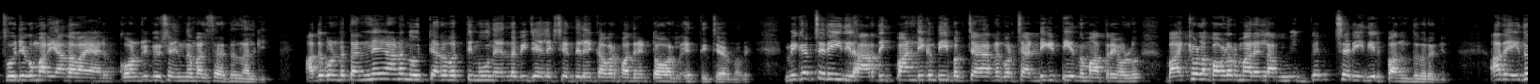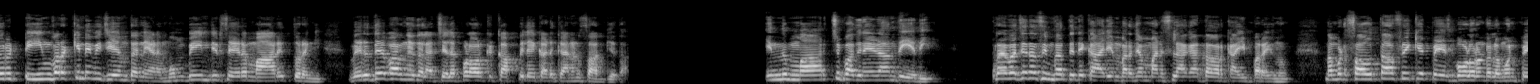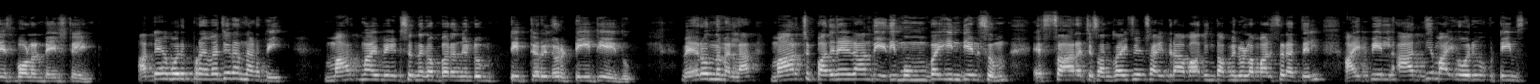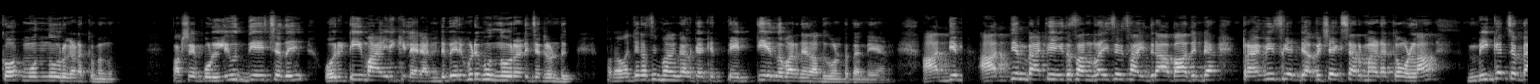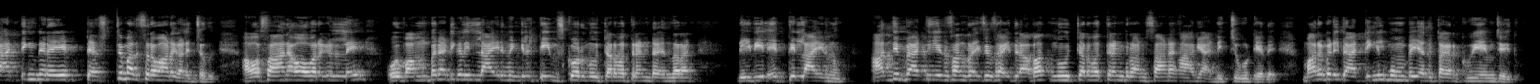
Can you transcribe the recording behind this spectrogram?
സൂര്യകുമാർ യാദവ് ആയാലും കോൺട്രിബ്യൂഷൻ ഇന്ന് മത്സരത്തിൽ നൽകി. അതുകൊണ്ട് തന്നെയാണ് നൂറ്റി അറുപത്തി മൂന്ന് എന്ന വിജയ ലക്ഷ്യത്തിലേക്ക് അവർ പതിനെട്ട് ഓവറിൽ എത്തിച്ചേർന്നത്. മികച്ച രീതിയിൽ ഹാർദിക് പാണ്ഡ്യക്കും ദീപക് ചാറിന് കുറച്ച് അടി കിട്ടിയെന്ന് മാത്രമേ ഉള്ളൂ. ബാക്കിയുള്ള ബൗളർമാരെല്ലാം മികച്ച രീതിയിൽ പന്ത് എറിഞ്ഞു അതെ ഇതൊരു ടീം വർക്കിന്റെ വിജയം തന്നെയാണ്. മുംബൈ ഇന്ത്യൻസ് ഏറെ മാറി തുടങ്ങി. വെറുതെ പറഞ്ഞതല്ല ചിലപ്പോൾ അവർക്ക് കപ്പിലേക്ക് അടുക്കാനാണ് സാധ്യത. ഇന്ന് മാർച്ച് പതിനേഴാം തീയതി പ്രവചന സിംഹത്തിന്റെ കാര്യം പറഞ്ഞ മനസ്സിലാകാത്തവർക്കായി പറയുന്നു. നമ്മുടെ സൗത്ത് ആഫ്രിക്കൻ പേസ് ബോളർ ഉണ്ടല്ലോ മുൻ പേസ് ബോളർ ഡെയിൽ സ്റ്റെയിൻ. അദ്ദേഹം ഒരു പ്രവചനം നടത്തി. മാർക്ക് മൈ വേഡ്സ് എന്നൊക്കെ പറഞ്ഞിട്ടും ട്വിറ്ററിൽ ഒരു ട്വീറ്റ് ചെയ്തു. വേറൊന്നുമല്ല മാർച്ച് പതിനേഴാം തീയതി മുംബൈ ഇന്ത്യൻസും എസ് ആർ എച്ച് സൺറൈസേഴ്സ് ഹൈദരാബാദും തമ്മിലുള്ള മത്സരത്തിൽ ഐ ആദ്യമായി ഒരു ടീം സ്കോർ മുന്നൂറ് കടക്കുമെന്ന്. പക്ഷെ പുള്ളി ഉദ്ദേശിച്ചത് ഒരു ടീം ആയിരിക്കില്ല. രണ്ടുപേരും കൂടി മുന്നൂറ് അടിച്ചിട്ടുണ്ട്. പ്രവചന സിംഹങ്ങൾക്കൊക്കെ തെറ്റി എന്ന് പറഞ്ഞത് അതുകൊണ്ട് തന്നെയാണ്. ആദ്യം ആദ്യം ബാറ്റ് ചെയ്ത സൺറൈസേഴ്സ് ഹൈദരാബാദിന്റെ ട്രാവിസ് ഹെഡ് അഭിഷേക് ശർമ്മ അടക്കമുള്ള മികച്ച ബാറ്റിംഗ് നിരയെ ടെസ്റ്റ് മത്സരമാണ് കളിച്ചത്. അവസാന ഓവറുകളിലെ വമ്പനടികളില്ലായിരുന്നെങ്കിൽ ടീം സ്കോർ നൂറ്റി അറുപത്തിരണ്ട് എന്ന റൺ രീതിയിൽ എത്തില്ലായിരുന്നു. ആദ്യം ബാറ്റ് ചെയ്ത സൺറൈസേഴ്സ് ഹൈദരാബാദ് നൂറ്റി അറുപത്തിരണ്ട് റൺസാണ് ആകെ അടിച്ചുകൂട്ടിയത്. മറുപടി ബാറ്റിംഗിൽ മുംബൈ അത് തകർക്കുകയും ചെയ്തു.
